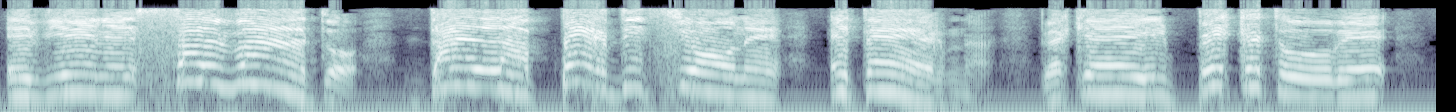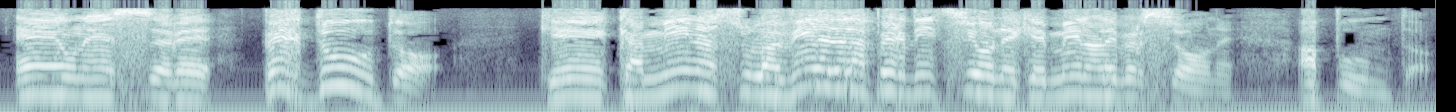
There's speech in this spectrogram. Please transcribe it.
e viene salvato dalla perdizione eterna, perché il peccatore è un essere perduto che cammina sulla via della perdizione, che mena le persone, appunto,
